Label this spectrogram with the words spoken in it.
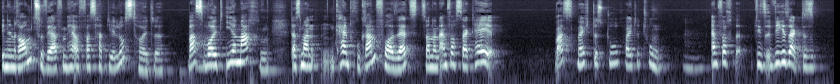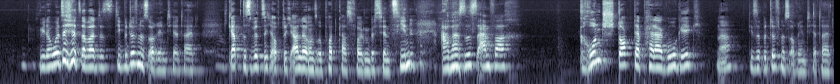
in den Raum zu werfen, hey, auf was habt ihr Lust heute? Was wollt ihr machen? Dass man kein Programm vorsetzt, sondern einfach sagt, hey, was möchtest du heute tun? Mhm. Einfach, diese, wie gesagt, das wiederholt sich jetzt, aber das ist die Bedürfnisorientiertheit. Ich glaube, das wird sich auch durch alle unsere Podcast-Folgen ein bisschen ziehen. aber es ist einfach Grundstock der Pädagogik, ne? diese Bedürfnisorientiertheit.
